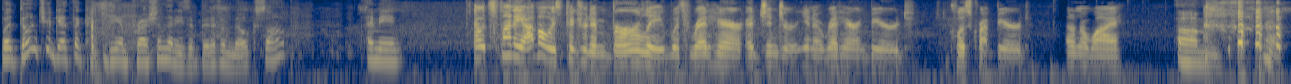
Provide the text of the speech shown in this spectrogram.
but don't you get the the impression that he's a bit of a milksop? I mean, oh, it's funny. I've always pictured him burly with red hair and ginger. You know, red hair and beard, close cropped beard. I don't know why. Um,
